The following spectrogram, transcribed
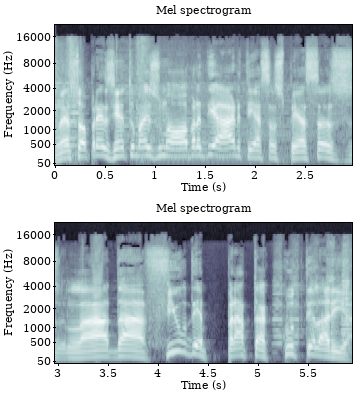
não é só presente, mas uma obra de arte, essas peças lá da Fio de Prata Cutelaria.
